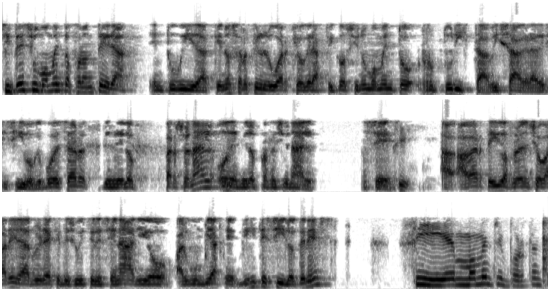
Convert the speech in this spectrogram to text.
Si tenés un momento frontera en tu vida, que no se refiere a un lugar geográfico, sino un momento rupturista, bisagra, decisivo, que puede ser desde lo personal o desde lo profesional, no sé, sí. haberte ido a Florencio Varela, la primera vez que te subiste al escenario, algún viaje, dijiste sí, ¿lo tenés? Sí, un momento importante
